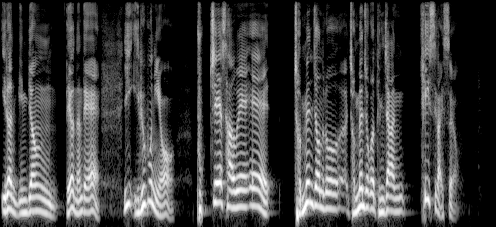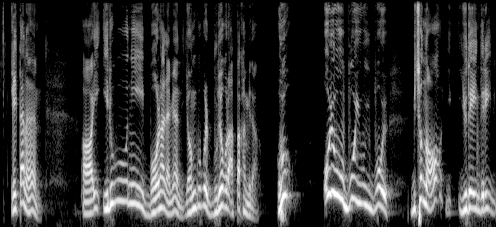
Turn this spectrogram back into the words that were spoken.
이런 민병 되었는데 이 이르군이요 국제 사회에 전면전으로 전면적으로 등장한 케이스가 있어요. 일단은 어, 이 이룬이 뭘 하냐면 영국을 무력으로 압박합니다. 어? 어유 뭐, 뭐, 미쳤나? 유대인들이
